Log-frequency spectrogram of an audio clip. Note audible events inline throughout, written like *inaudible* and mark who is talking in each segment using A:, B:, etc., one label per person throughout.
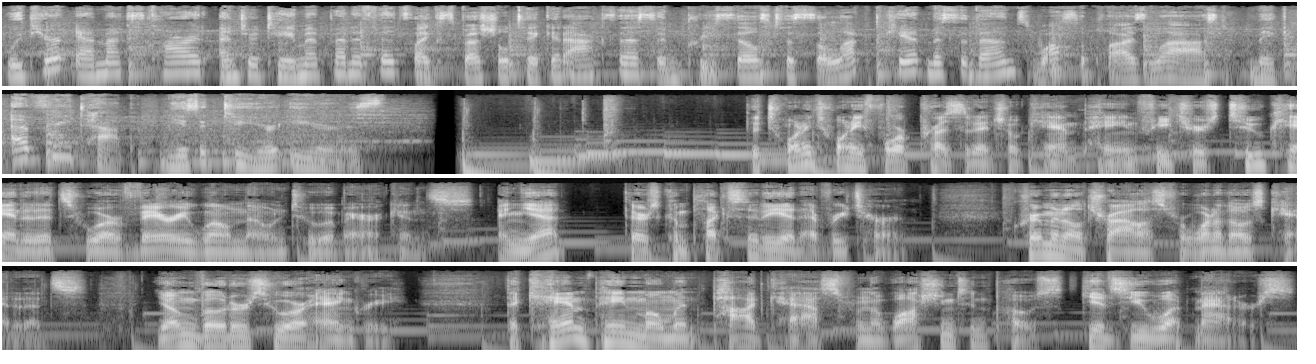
A: With your Amex card, entertainment benefits like special ticket access and pre-sales to select campus events while supplies last, make every tap music to your ears.
B: The 2024 presidential campaign features two candidates who are very well known to Americans. And yet, there's complexity at every turn. Criminal trials for one of those candidates, young voters who are angry. The Campaign Moment podcast from the Washington Post gives you what matters.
